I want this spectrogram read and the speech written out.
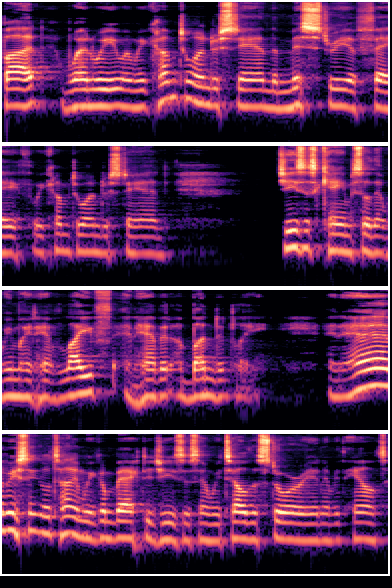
But when we when we come to understand the mystery of faith, we come to understand Jesus came so that we might have life and have it abundantly. And every single time we come back to Jesus and we tell the story and everything else,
